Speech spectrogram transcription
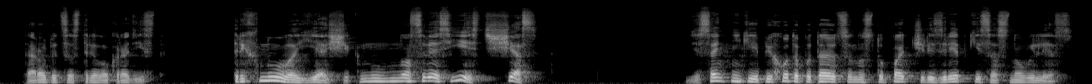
– торопится стрелок-радист. Тряхнула ящик, ну, но связь есть, сейчас. Десантники и пехота пытаются наступать через редкий сосновый лес.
